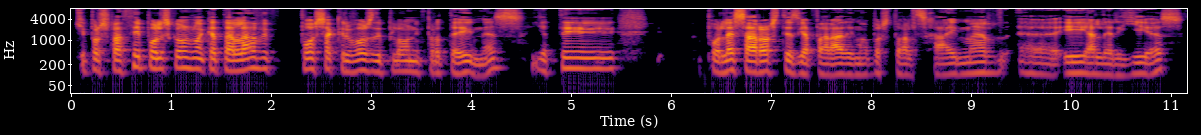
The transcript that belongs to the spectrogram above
και προσπαθεί πολλοί κόσμος να καταλάβει πώς ακριβώς διπλώνει πρωτεΐνες γιατί πολλές αρρώστιες για παράδειγμα όπως το Alzheimer ε, ή αλλεργίες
